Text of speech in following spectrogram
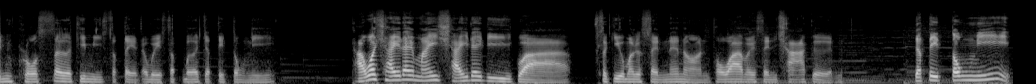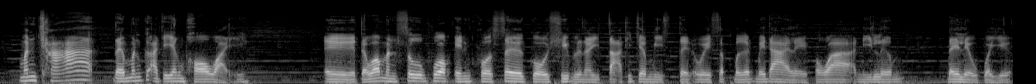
Enclosure ที่มี State Away Spurt จะติดตรงนี้ ถามว่าใช้ได้ไหมใช้ได้ดีกว่าสกิลมาริเซนแน่นอน เพราะว่ามาริเซนช้าเกิน จะติดตรงนี้มันช้าแต่มันก็อาจจะยังพอไหว เออ แต่ว่ามันสู้พวก Enclosure Go Ship หรือนาฬิตาที่จะมี State Away Spurt ไม่ได้เลย เพราะว่าอันนี้เริ่มได้เร็วกว่าเยอะ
